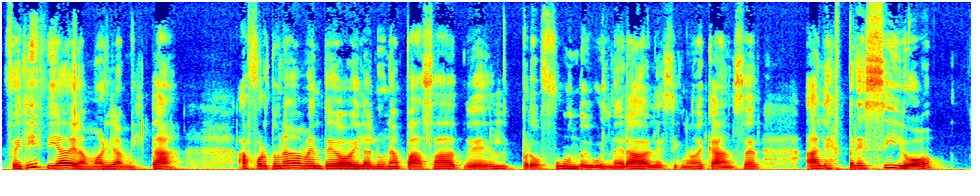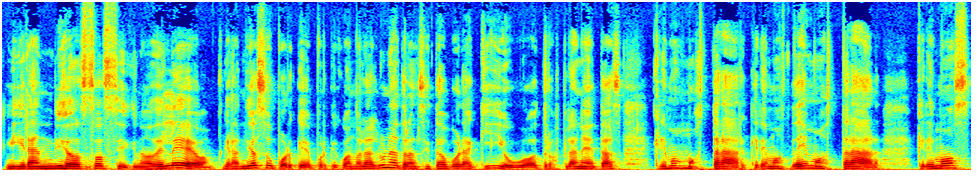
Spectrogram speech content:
Feliz Día del Amor y la Amistad. Afortunadamente hoy la luna pasa del profundo y vulnerable signo de cáncer al expresivo y grandioso signo de Leo. Grandioso ¿por qué? Porque cuando la luna transita por aquí u otros planetas, queremos mostrar, queremos demostrar, queremos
